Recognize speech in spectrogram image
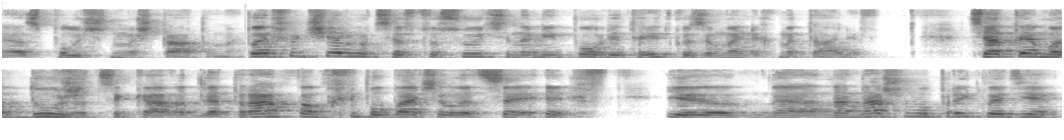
е, Сполученими Штатами. В першу чергу це стосується, на мій погляд, рідкоземельних металів. Ця тема дуже цікава для Трампа. Ми побачили це на, на нашому прикладі.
